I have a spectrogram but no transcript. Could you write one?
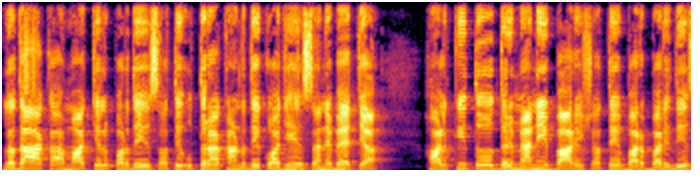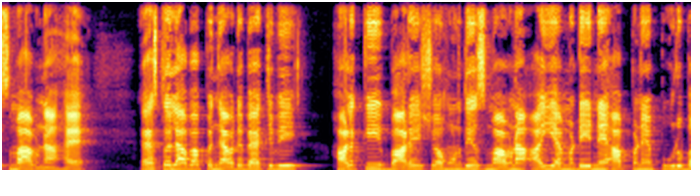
ਲਦਾਖ, ਹਿਮਾਚਲ ਪ੍ਰਦੇਸ਼ ਅਤੇ ਉੱਤਰਾਖੰਡ ਦੇ ਕੁਝ ਹਿੱਸਿਆਂ ਦੇ ਵਿੱਚ ਹਲਕੀ ਤੋਂ ਦਰਮਿਆਨੀ ਬਾਰਿਸ਼ ਅਤੇ ਬਰਫ਼ਬਾਰੀ ਦੀ ਸੰਭਾਵਨਾ ਹੈ। ਇਸ ਤੋਂ ਇਲਾਵਾ ਪੰਜਾਬ ਦੇ ਵਿੱਚ ਵੀ ਹਲਕੀ ਬਾਰਿਸ਼ ਹੋਣ ਦੀ ਸੰਭਾਵਨਾ ਆਈਐਮਡੀ ਨੇ ਆਪਣੇ ਪੂਰਵ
